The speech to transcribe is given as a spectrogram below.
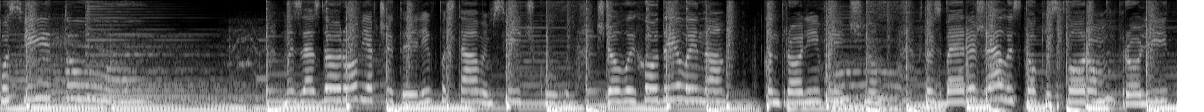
по світу. Ми за здоров'я вчителів поставим свічку, що виходили на контролі вічно. Хтось береже листок із твором про літо,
